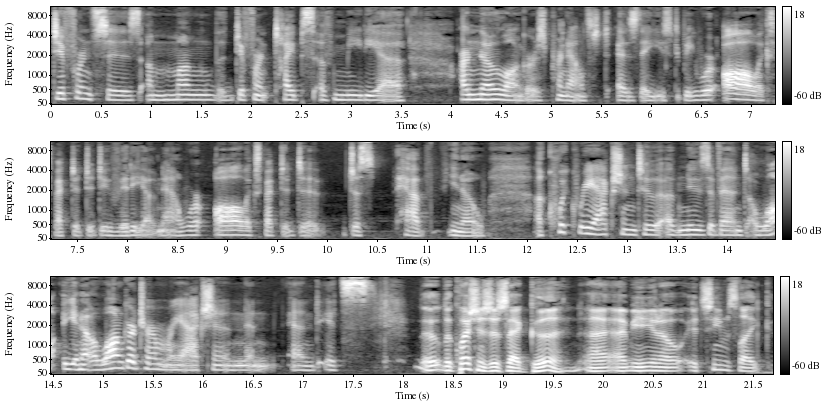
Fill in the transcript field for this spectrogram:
differences among the different types of media are no longer as pronounced as they used to be. We're all expected to do video now. We're all expected to just have you know a quick reaction to a news event, a lo- you know a longer term reaction, and and it's the, the question is is that good? I, I mean, you know, it seems like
